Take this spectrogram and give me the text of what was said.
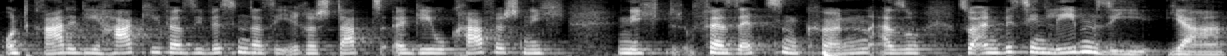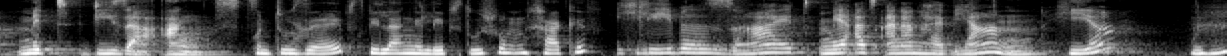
Und gerade die Kharkiver, sie wissen, dass sie ihre Stadt äh, geografisch nicht, nicht versetzen können. Also so ein bisschen leben sie ja mit dieser Angst. Und du selbst, wie lange lebst du schon in Kharkiv? Ich lebe seit mehr als eineinhalb Jahren hier. Mhm.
